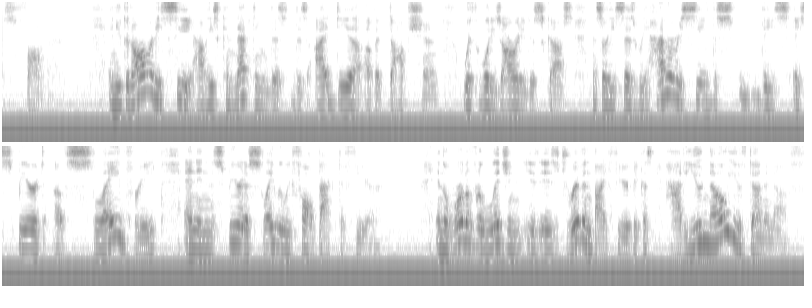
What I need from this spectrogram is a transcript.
as Father? And you can already see how he's connecting this, this idea of adoption with what he's already discussed. And so he says, We haven't received a spirit of slavery, and in the spirit of slavery, we fall back to fear. And the world of religion is, is driven by fear because how do you know you've done enough?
